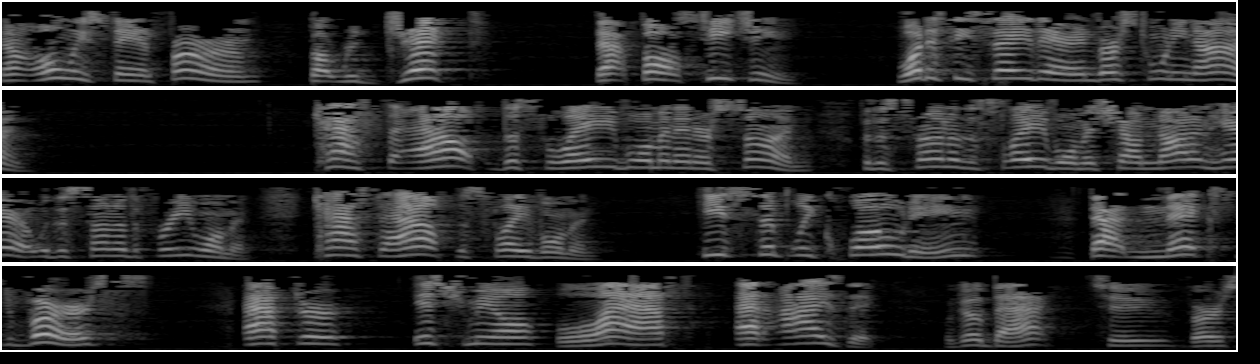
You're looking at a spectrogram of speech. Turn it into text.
Not only stand firm, but reject that false teaching. What does he say there in verse 29? Cast out the slave woman and her son, for the son of the slave woman shall not inherit with the son of the free woman. Cast out the slave woman. He's simply quoting that next verse after Ishmael laughed at Isaac. We'll go back to verse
